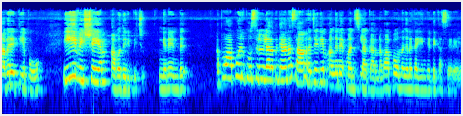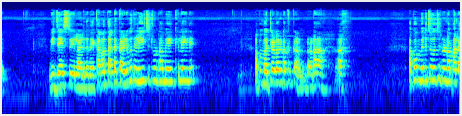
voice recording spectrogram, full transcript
അവരെത്തിയപ്പോ ഈ വിഷയം അവതരിപ്പിച്ചു. ഇങ്ങനെയുണ്ട്. അപ്പൊ വാപ്പ ഒരു കൂസലും ഇല്ലാതെ അപ്പൊ ഞാൻ ആ സാഹചര്യം അങ്ങനെ മനസ്സിലാക്കാറുണ്ട്. വാപ്പ ഒന്ന് അങ്ങനെ കയ്യും കെട്ടി കസേരകൾ. വിജയശ്രീ ശ്രീലാളിതനെ കാരണം തന്റെ കഴിവ് തെളിയിച്ചിട്ടുണ്ട് ആ മേഖലയിൽ. അപ്പൊ മറ്റുള്ളവരോടൊക്കെ കണ്ടടാ. അപ്പം ഇവർ ചോദിച്ചിട്ടുണ്ടാവും അല്ല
